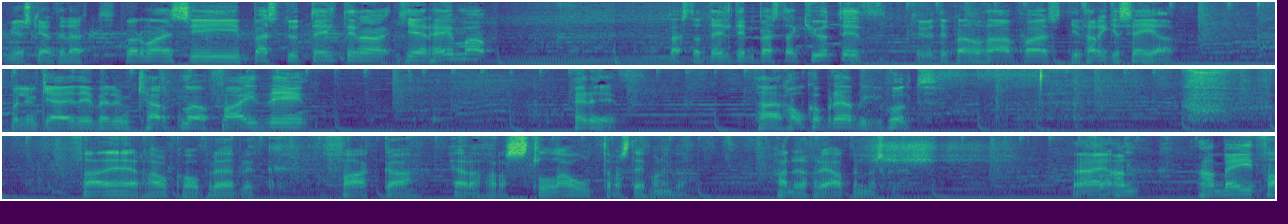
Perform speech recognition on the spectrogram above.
Mjög skemmtilegt. Förum aðeins í bestu deildina hér heima. Besta deildin, besta kjötið. Þið veitir hvað það fæst. Ég þarf ekki að segja. Veljum gæði, veljum kjarnafæði. Heyriði, það er háka breyðarblik í kvöld. það er HK og Breiðablík Faka er að fara að slátra Stefáninga Hann er að fara í atvinnmennsku Nei, hann, hann veit, Þá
